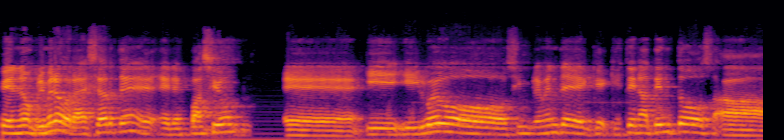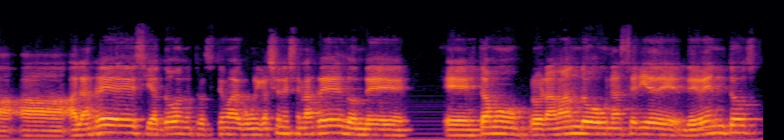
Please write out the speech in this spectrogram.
Bien, no, primero agradecerte el espacio eh, y, luego simplemente que, estén atentos a, las redes y a todo nuestro sistema de comunicaciones en las redes, donde eh, estamos programando una serie de, eventos.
